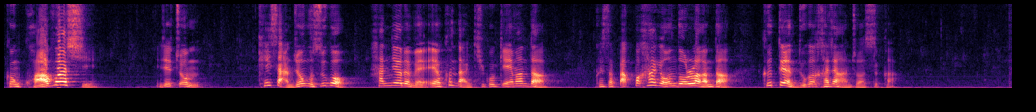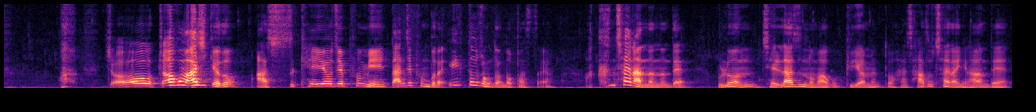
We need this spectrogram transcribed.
그럼 과부하 시 이제 좀 케이스 안 좋은 거 쓰고 한여름에 에어컨도 안 켜고 게임한다. 그래서 빡빡하게 온도 올라간다. 그때는 누가 가장 안 좋았을까? 조, 조금 아쉽게도 아수스 KO 제품이 딴 제품보다 1도 정도 높았어요. 아, 큰 차이는 안 났는데 물론 제일 낮은 놈하고 비교하면 또 한 4도 차이 나긴 하는데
